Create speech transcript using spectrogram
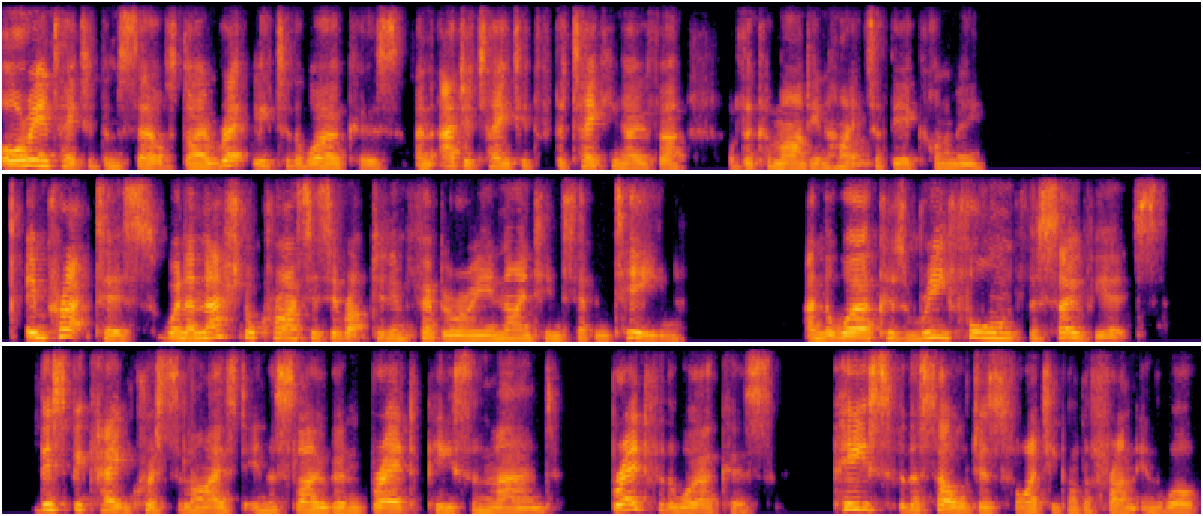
orientated themselves directly to the workers and agitated for the taking over of the commanding heights of the economy. In practice, when a national crisis erupted in February in 1917 and the workers reformed the Soviets, this became crystallized in the slogan Bread, Peace and Land. Bread for the workers, peace for the soldiers fighting on the front in the World,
